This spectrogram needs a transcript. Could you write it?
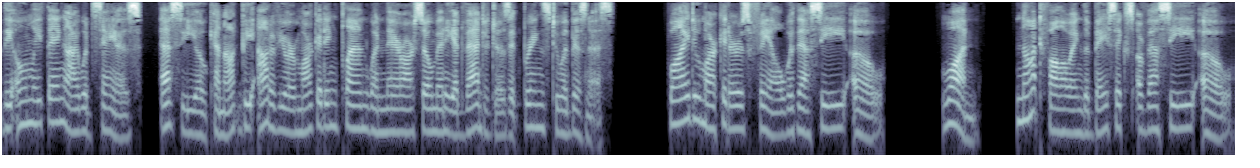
The only thing I would say is, SEO cannot be out of your marketing plan when there are so many advantages it brings to a business. Why do marketers fail with SEO? 1. Not following the basics of SEO.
